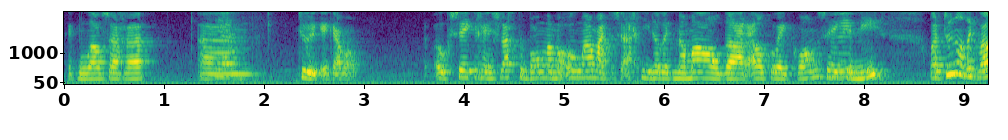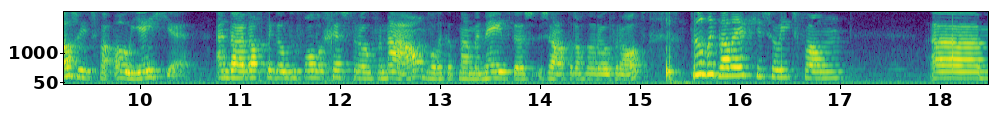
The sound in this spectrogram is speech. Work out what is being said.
ik moet wel zeggen, Ja. tuurlijk, ik heb ook zeker geen slechte band met mijn oma. Maar het is echt niet dat ik normaal daar elke week kwam. Zeker Nee, niet. Maar toen had ik wel zoiets van, oh jeetje. En daar dacht ik dan toevallig gisteren over na. Omdat ik het met mijn neef dus zaterdag daarover had. Toen had ik wel eventjes zoiets van... ehm,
